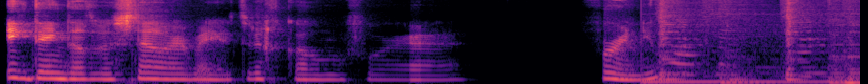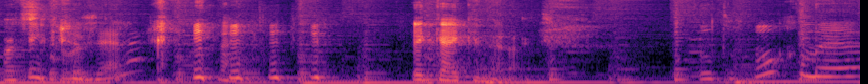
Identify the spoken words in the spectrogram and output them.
ik denk dat we snel weer bij je terugkomen voor, eh, voor een nieuwe. Ik Hartstikke gezellig. Ik kijk er naar uit. Tot de volgende.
